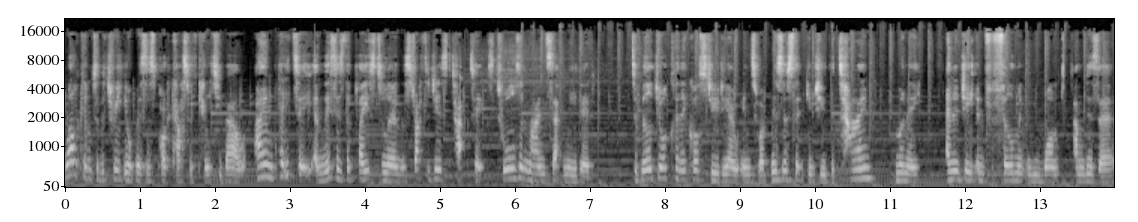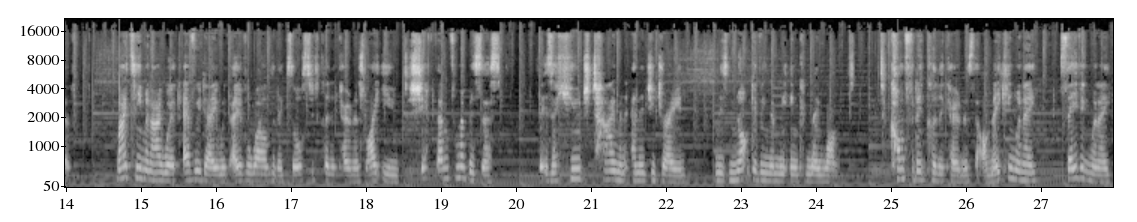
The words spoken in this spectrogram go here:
Welcome to the Treat Your Business podcast with Katie Bell. I am Katie, and this is the place to learn the strategies, tactics, tools, and mindset needed to build your clinical studio into a business that gives you the time, money, energy, and fulfillment you want and deserve. My team and I work every day with overwhelmed and exhausted clinic owners like you to shift them from a business that is a huge time and energy drain and is not giving them the income they want to confident clinic owners that are making money, saving money,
